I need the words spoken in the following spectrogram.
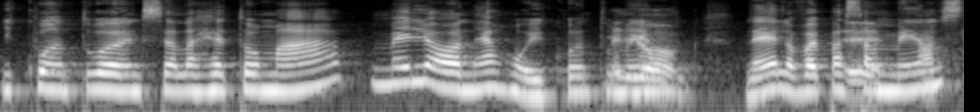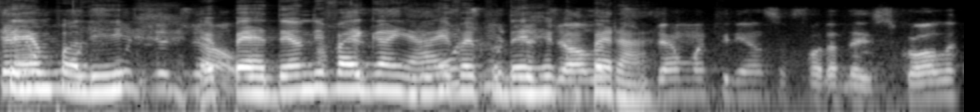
E quanto antes ela retomar, melhor, né, Rui? Quanto melhor. menos, né? Ela vai passar é, menos tempo ali, é, perdendo e vai ganhar e vai poder recuperar. Se tiver uma criança fora da escola,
